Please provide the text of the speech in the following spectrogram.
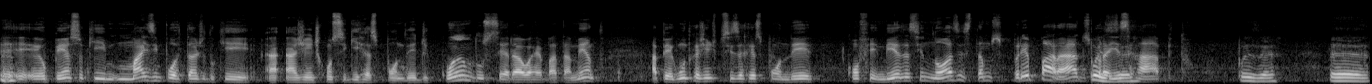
É, é, eu penso que mais importante do que a, a gente conseguir responder de quando será o arrebatamento, a pergunta que a gente precisa responder com firmeza é se nós estamos preparados pois para é. esse rapto. Pois é. é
